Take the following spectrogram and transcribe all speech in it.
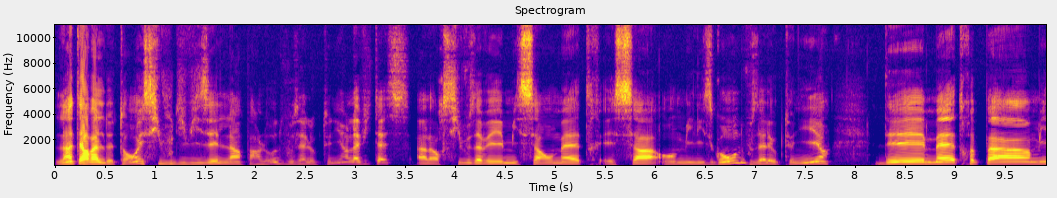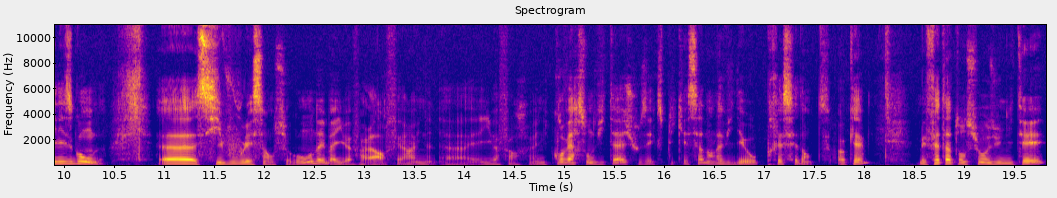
l'intervalle de temps, et si vous divisez l'un par l'autre, vous allez obtenir la vitesse. Alors si vous avez mis ça en mètres et ça en millisecondes, vous allez obtenir des mètres par milliseconde. Euh, si vous voulez ça en secondes, eh ben, il, va falloir faire une, euh, conversion de vitesse. Je vous ai expliqué ça dans la vidéo précédente. Mais faites attention aux unités.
